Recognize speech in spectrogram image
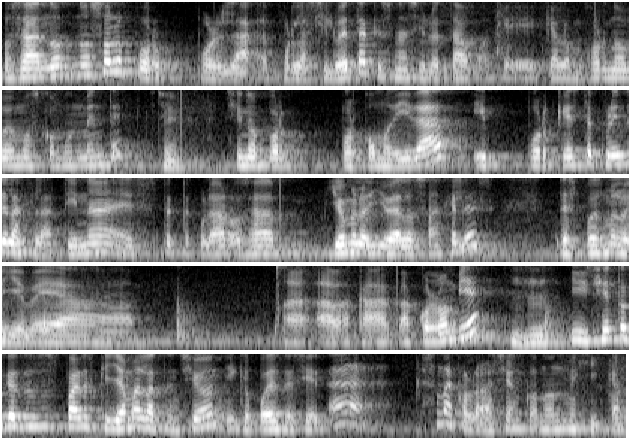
O sea, no, no solo por, por, la, por la silueta, que es una silueta que, que a lo mejor no vemos comúnmente, Sí. sino por, por comodidad y porque este print de la gelatina es espectacular. O sea, yo me lo llevé a Los Ángeles, después me lo llevé a, a, a- a- a Colombia y siento que es de esos pares que llaman la atención y que puedes decir, ah, es una coloración con un mexicano.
